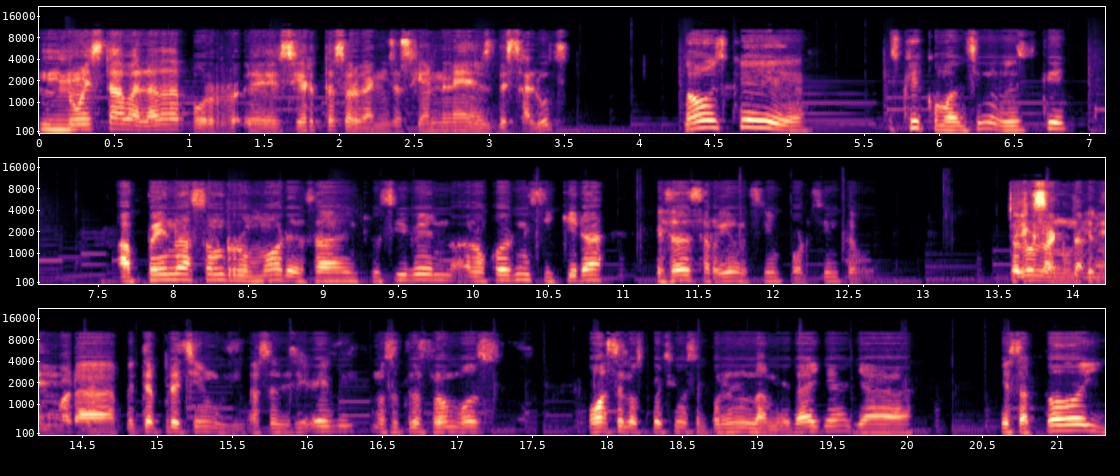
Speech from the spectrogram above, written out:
no está avalada por eh, ciertas organizaciones de salud. No, es que, es que como decimos, es que apenas son rumores, o sea, inclusive a lo mejor ni siquiera está desarrollado al 100%, güey. Solo lo para meter presión, güey. o sea, decir, "Eh, güey, nosotros somos, o a ser los próximos en ponernos la medalla, ya está todo y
